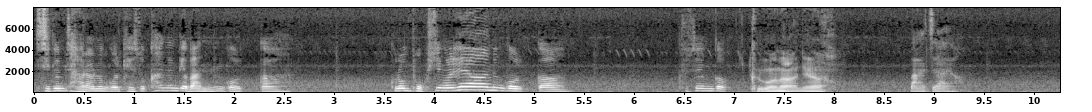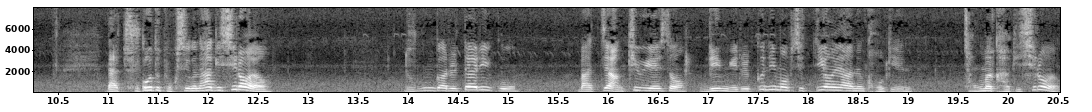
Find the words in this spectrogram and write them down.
지금 잘하는 걸 계속 하는 게 맞는 걸까? 그럼 복싱을 해야 하는 걸까? 그 생각 그건 아니야. 맞아요. 나 죽어도 복싱은 하기 싫어요. 누군가를 때리고 맞지 않기 위해서 링 위를 끊임없이 뛰어야 하는 거긴 정말 가기 싫어요.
